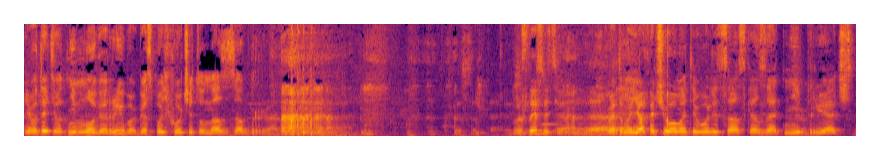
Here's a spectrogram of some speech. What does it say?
И вот эти вот немного рыба Господь хочет у нас забрать. Вы слышите? Да. Поэтому я хочу вам от его лица сказать, не прячьте.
